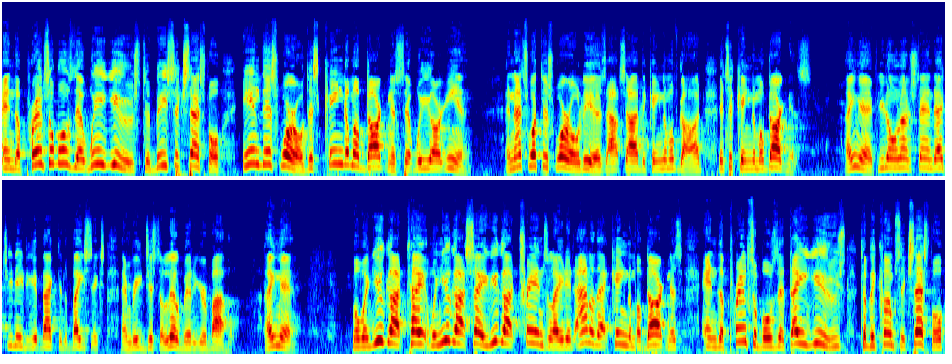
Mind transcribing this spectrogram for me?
And the principles that we use to be successful in this world, this kingdom of darkness that we are in, and that's what this world is outside the kingdom of God. It's a kingdom of darkness. Amen. If you don't understand that, you need to get back to the basics and read just a little bit of your Bible. Amen. But when you got ta- when you got saved, you got translated out of that kingdom of darkness and the principles that they used to become successful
